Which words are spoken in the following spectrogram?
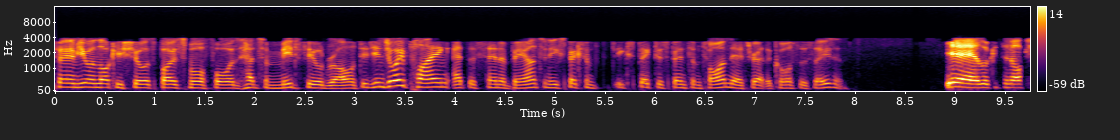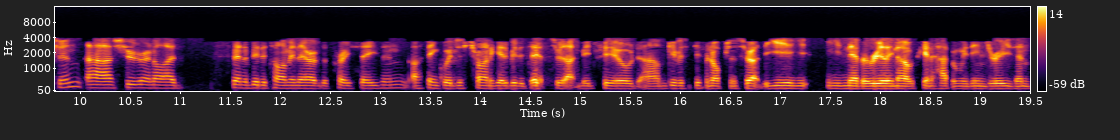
Sam, you and Lachie Schultz, both small forwards, had some midfield roles. Did you enjoy playing at the centre bounce, and you expect some expect to spend some time there throughout the course of the season? Yeah, look, it's an option. Uh, Shooter and I spent a bit of time in there over the pre-season. I think we're just trying to get a bit of depth through that midfield, um, give us different options throughout the year. You, you never really know what's going to happen with injuries and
